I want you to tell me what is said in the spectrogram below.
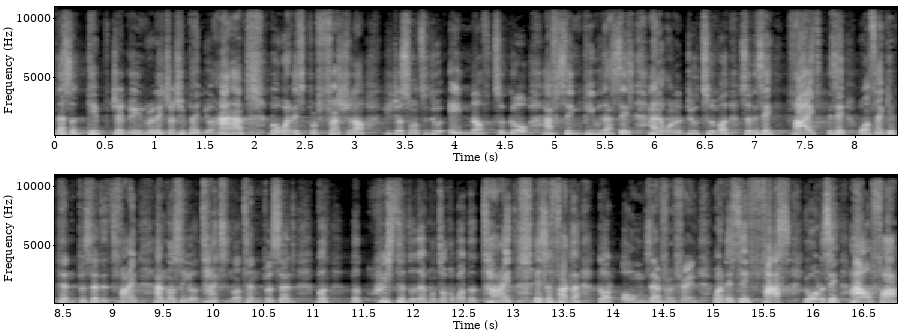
That's a deep, genuine relationship that you have. But when it's professional, you just want to do enough to go. I've seen people that says, I don't want to do too much. So they say, five. They say, once I give 10%, it's fine. I'm not saying your tithe is not 10%, but the Christian doesn't even talk about the tithe. It's the fact that God owns everything. When they say fast, you want to say how far.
